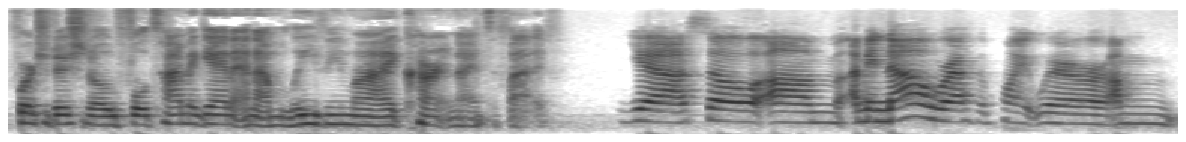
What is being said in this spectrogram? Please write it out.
for traditional full time again and I'm leaving my current 9 to 5? Yeah. So, um, I mean, now we're at the point where I'm,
